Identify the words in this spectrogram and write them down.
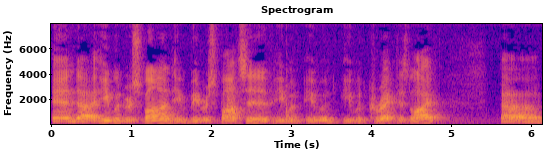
and uh, he would respond. He would be responsive. He would he would he would correct his life. Uh,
